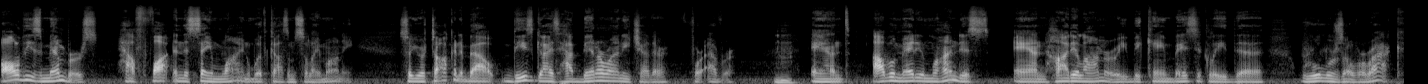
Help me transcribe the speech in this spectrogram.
All of these members have fought in the same line with Qasem Soleimani. So you're talking about these guys have been around each other forever. Hmm. and Abu Mahdi al-Muhandis and Hadi al-Amiri became basically the rulers of Iraq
